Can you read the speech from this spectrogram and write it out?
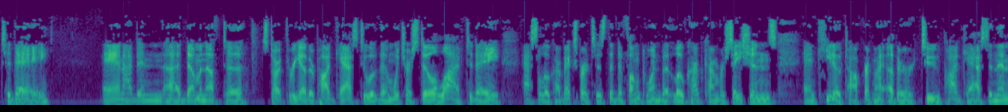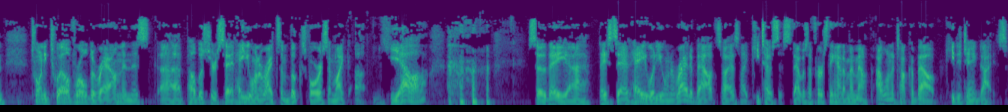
today. And I've been uh, dumb enough to start three other podcasts, two of them which are still alive today. Ask the Low Carb Experts is the defunct one, but Low Carb Conversations and Keto Talk are my other two podcasts. And then 2012 rolled around, and this uh, publisher said, "Hey, you want to write some books for us?" I'm like, uh, "Yeah." so they uh, they said, "Hey, what do you want to write about?" So I was like, "Ketosis." That was the first thing out of my mouth. I want to talk about ketogenic diets.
